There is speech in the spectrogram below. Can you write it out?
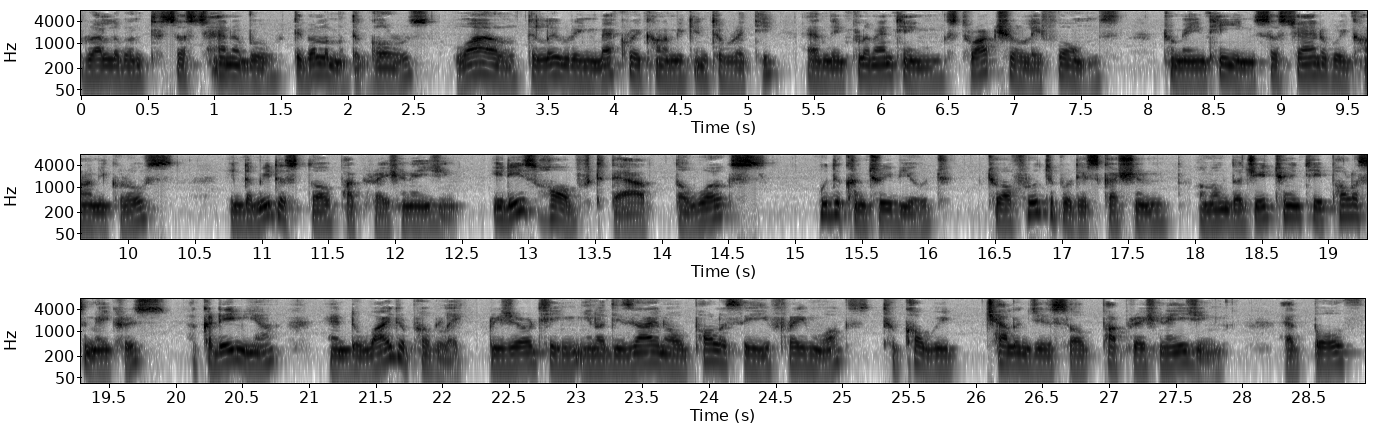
relevant sustainable development goals while delivering macroeconomic integrity and implementing structural reforms to maintain sustainable economic growth in the midst of population aging. It is hoped that the works would contribute to a fruitful discussion among the G20 policymakers, academia, and the wider public, resulting in a design of policy frameworks to cope with challenges of population aging at both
